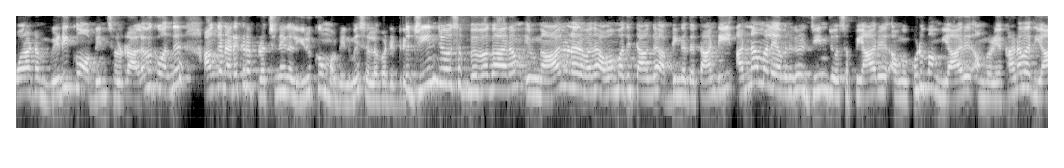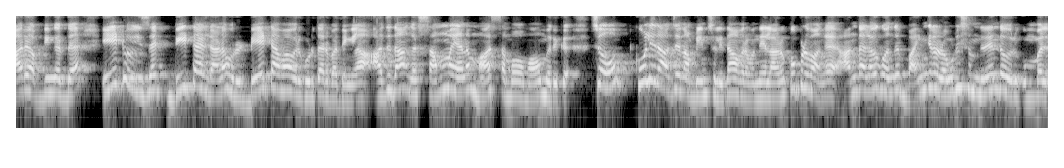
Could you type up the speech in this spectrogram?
போராட்டம் வெடிக்கும் அப்படின்னு சொல்ற அளவுக்கு வந்து அங்க நடக்கிற பிரச்சனைகள் இருக்கும் அப்படின்னு சொல்லப்பட்டு இருக்கு. ஜீன் ஜோசப் விவகாரம் இவங்க ஆளுநரை வந்து அவமதித்தாங்க அப்படிங்கறத தாண்டி அண்ணாமலை அவர்கள் ஜீன் ஜோசப் யாரு அவங்க குடும்பம் யாரு அவங்களுடைய கணவர் யாரு அப்படிங்கறத ஏ டு இசட் டீடைல்டான ஒரு டேட்டாவா அவர் கொடுத்தாரு பாத்தீங்களா? அதுதான் அங்க செம்மையான மாஸ் சம்பவமாகவும் இருக்கு. சோ கூலிராஜன் அப்படின்னு சொல்லி தான் அவரை வந்து எல்லாரும் கூப்பிடுவாங்க. அந்த அளவுக்கு வந்து பயங்கர ரவுடிசம் நிறைந்த ஒரு கும்பல்.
